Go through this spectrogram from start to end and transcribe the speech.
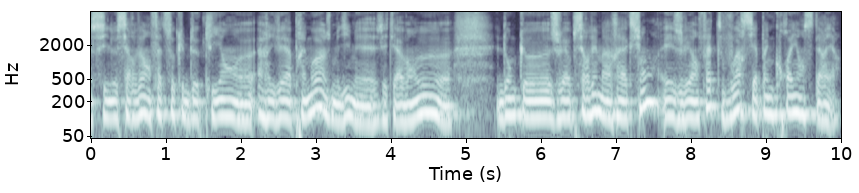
Si le serveur en fait s'occupe de clients euh, arrivés après moi, je me dis mais j'étais avant eux, euh. donc euh, je vais observer ma réaction et je vais en fait voir s'il n'y a pas une croyance derrière.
